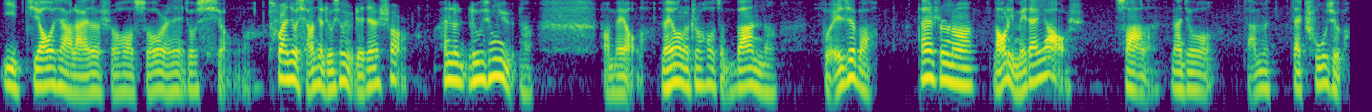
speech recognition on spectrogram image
一浇下来的时候，所有人也就醒了，突然就想起流星雨这件事儿。哎，那流星雨呢？啊，没有了，没有了之后怎么办呢？回去吧。但是呢，老李没带钥匙。算了，那就咱们再出去吧。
